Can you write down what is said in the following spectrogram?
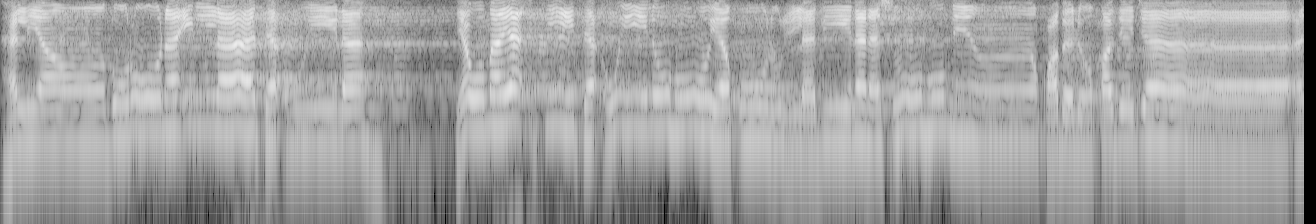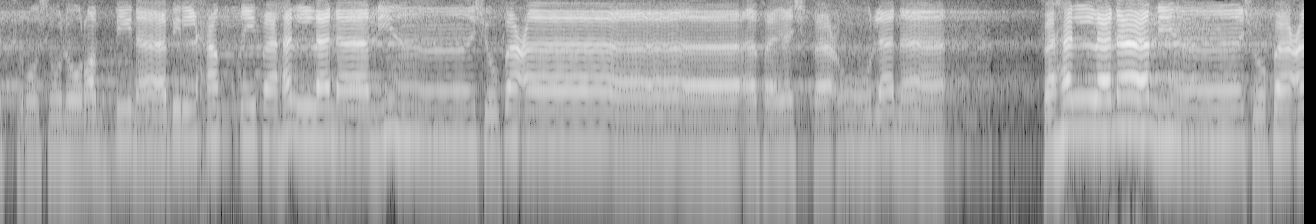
هل ينظرون إلا تأويله؟ يوم يأتي تأويله يقول الذين نسوه من قبل قد جاءت رسل ربنا بالحق فهل لنا من شفعاء فيشفعوا لنا؟ فهل لنا من شفعاء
